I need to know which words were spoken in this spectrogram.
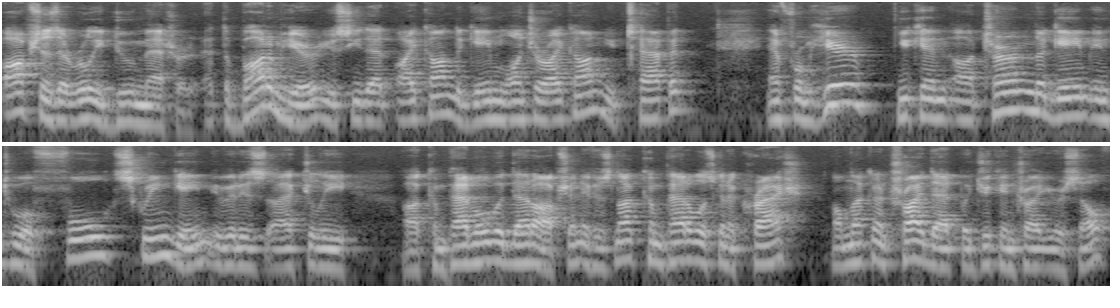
options that really do matter. At the bottom here, you see that icon, the game launcher icon. You tap it. And from here, you can uh, turn the game into a full screen game if it is actually uh, compatible with that option. If it's not compatible, it's going to crash. I'm not going to try that, but you can try it yourself.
